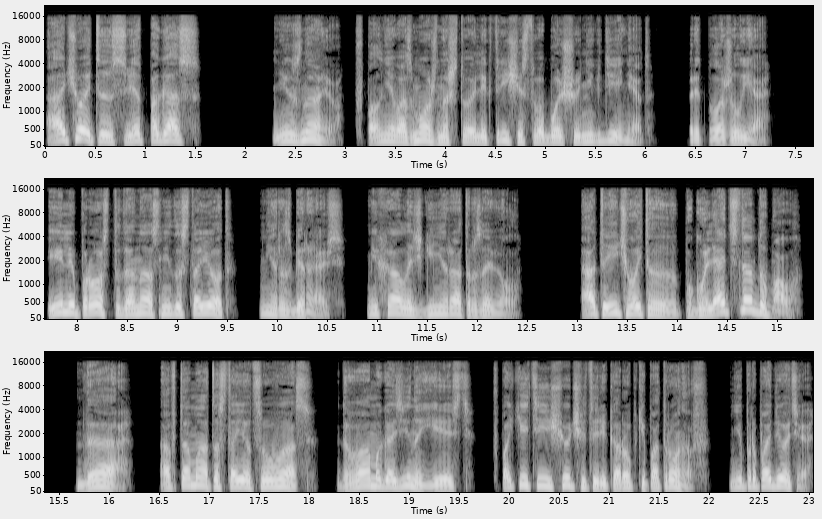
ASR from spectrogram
«А чё это свет погас?» «Не знаю. Вполне возможно, что электричества больше нигде нет», — предположил я. «Или просто до нас не достает. Не разбираюсь. Михалыч генератор завел. «А ты чего это погулять надумал?» «Да. Автомат остается у вас. Два магазина есть. В пакете еще четыре коробки патронов. Не пропадете».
